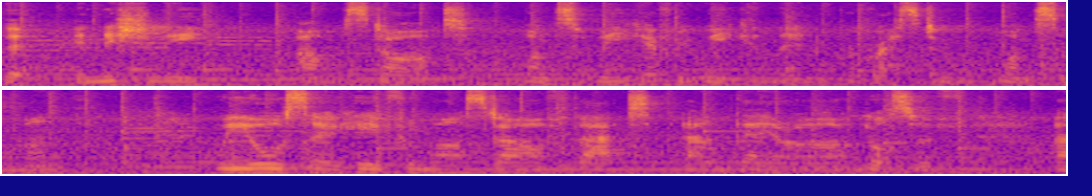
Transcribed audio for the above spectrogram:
that initially um, start once a week, every week and then progress to once a month. We also hear from our staff that um, there are lots of uh,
